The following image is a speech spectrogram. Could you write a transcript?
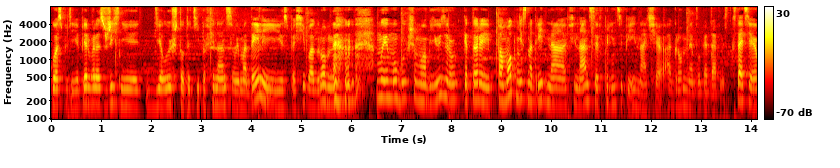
господи, я первый раз в жизни делаю что-то типа финансовой модели, и спасибо огромное моему бывшему абьюзеру, который помог мне смотреть на финансы, в принципе, иначе. Огромная благодарность. Кстати,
